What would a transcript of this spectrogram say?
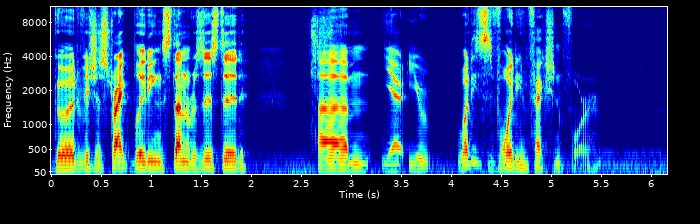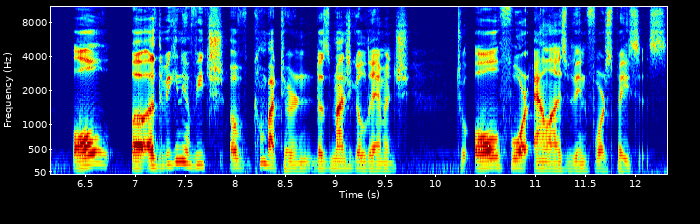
Good. Vicious strike, bleeding, stun resisted. Um, yeah, you. What is void infection for? All uh, at the beginning of each of combat turn does magical damage to all four allies within four spaces.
